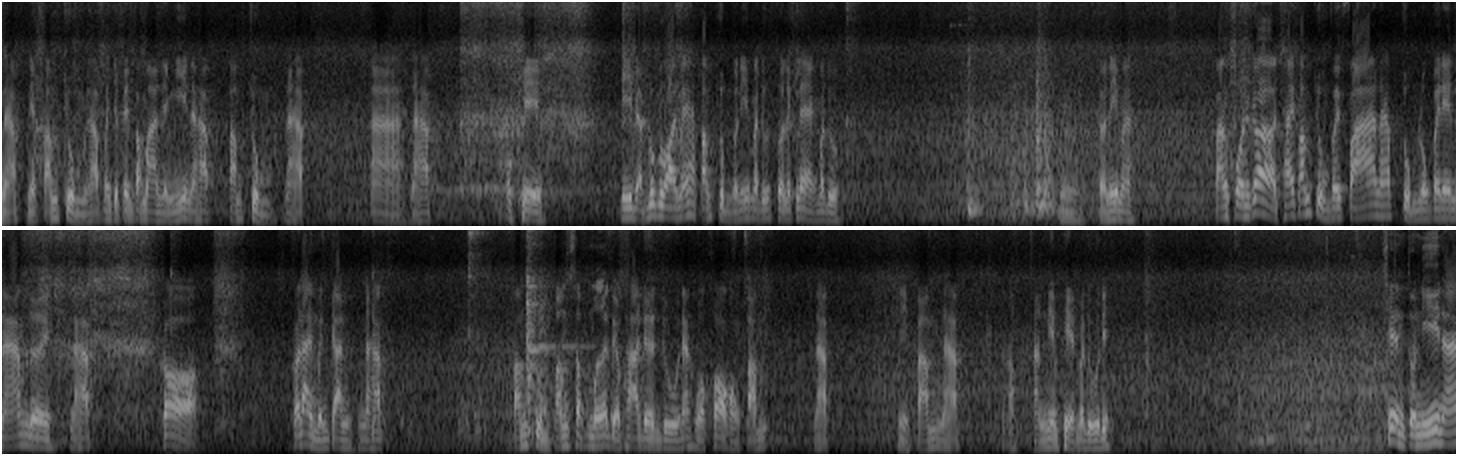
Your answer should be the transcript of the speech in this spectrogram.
นะครับเนี่ยปั๊มจุ่มนะครับ มันจะเป็นประมาณอย่างนี้นะครับ ปั๊มจุ่มนะครับ อ่านะครับ โอเค มีแบบลูกลอยไหมปั๊มจุ่มตัวนี้มาดูตัวแรกๆมาดูอืมตัวนี้มาบางคนก็ใช้ปั๊มจุ่มไฟฟ้านะครับ จุ่มลงไปในน้ำเลยนะครับ ก็ก็ได้เหมือนกันนะครับ ปั๊มจุ่มปั๊มซับเมอร์เดี๋ยวพาเดินดูนะหัวข้อของปั๊มนะครับนี่ปั๊มนะครับเอาหันเนมเพจมาดูดิเช่นตัวนี้นะ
